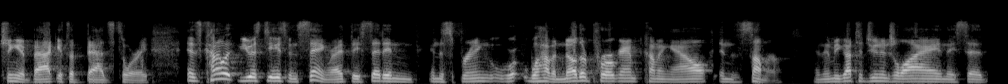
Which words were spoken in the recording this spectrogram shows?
pushing it back, it's a bad story. And it's kind of what USDA has been saying, right? They said in in the spring we'll have another program coming out in the summer, and then we got to June and July, and they said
